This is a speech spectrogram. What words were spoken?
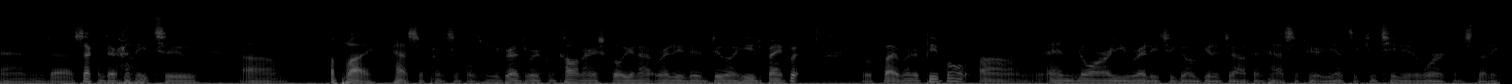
and uh, secondarily to um, apply HACCP principles. When you graduate from culinary school, you're not ready to do a huge banquet for 500 people, um, and nor are you ready to go get a job in HACCP here. You have to continue to work and study.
